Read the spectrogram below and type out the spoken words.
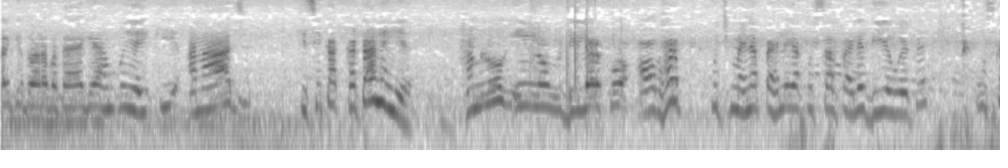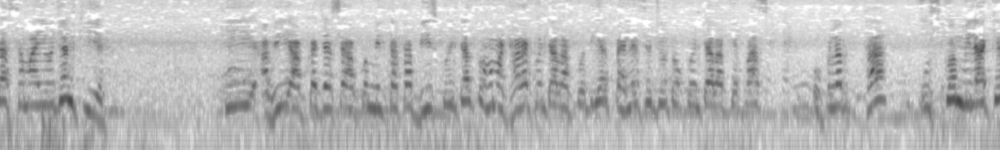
के द्वारा बताया गया, हमको यही कि अनाज किसी का कटा नहीं है। हम लोग इन लोग डीलर को ओवर कुछ महीना पहले या कुछ साल पहले दिए हुए थे, उसका समायोजन किए कि अभी आपका जैसे आपको मिलता था 20 क्विंटल तो हम 18 क्विंटल आपको दिए पहले से जो दो क्विंटल आपके पास उपलब्ध था, उसको मिला के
